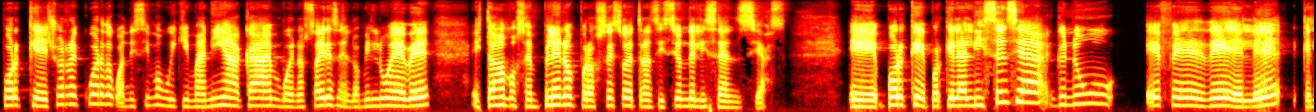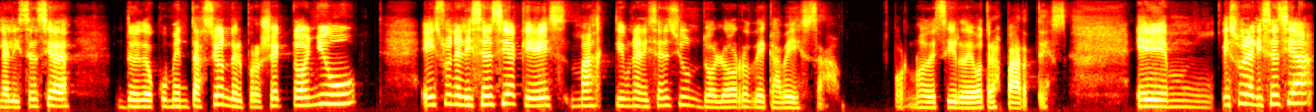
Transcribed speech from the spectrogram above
porque yo recuerdo cuando hicimos Wikimanía acá en Buenos Aires en el 2009, estábamos en pleno proceso de transición de licencias. Eh, ¿Por qué? Porque la licencia GNU FDL, que es la licencia de documentación del proyecto New, es una licencia que es más que una licencia, un dolor de cabeza, por no decir de otras partes. Em, es una licencia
